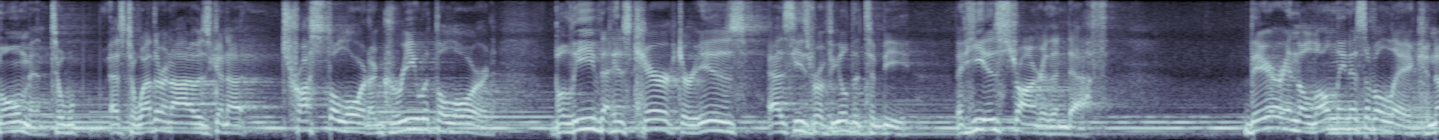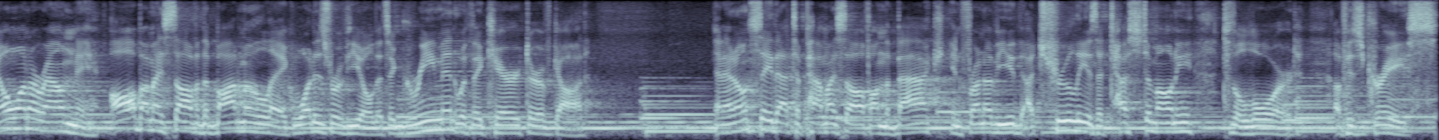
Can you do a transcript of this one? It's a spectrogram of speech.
moment to, as to whether or not I was going to trust the Lord, agree with the Lord, believe that his character is as he's revealed it to be, that he is stronger than death. There in the loneliness of a lake, no one around me, all by myself at the bottom of the lake, what is revealed? It's agreement with the character of God. And I don't say that to pat myself on the back in front of you. That truly is a testimony to the Lord of His grace.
